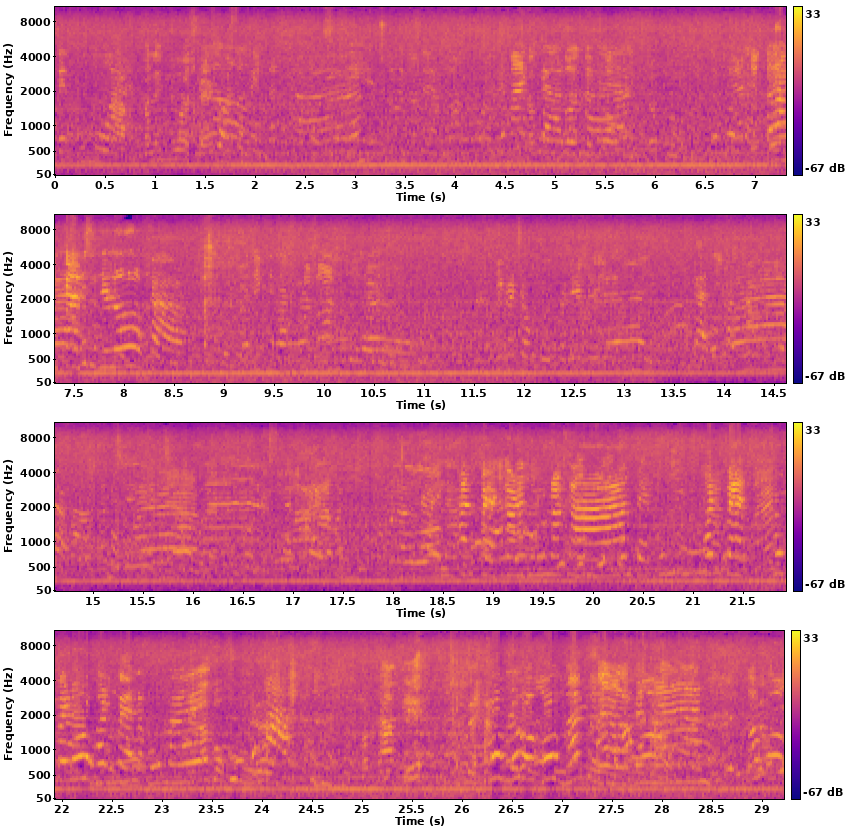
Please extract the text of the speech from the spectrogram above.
เป็นผู้หมวด มันเลยมัวแสง ก็สมิธนะคะไม่การเลยนะคะ อลังการที่สุดในโลกค่ะวันนี้กำลังนอนอยู่นี่ก็ชมดูไปเรื่อยๆอากาศดีมากสนุกมากพันแปดกันคุ้มนะคะพันแปดคุ้มไหมลูกพันแปดจะคุ้มไหม ครับบอกคุ้มเด้อบังคับเด้ คุ้มหรือว่าคุ้มพันแปดเป็นแมนก็คุ้ม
